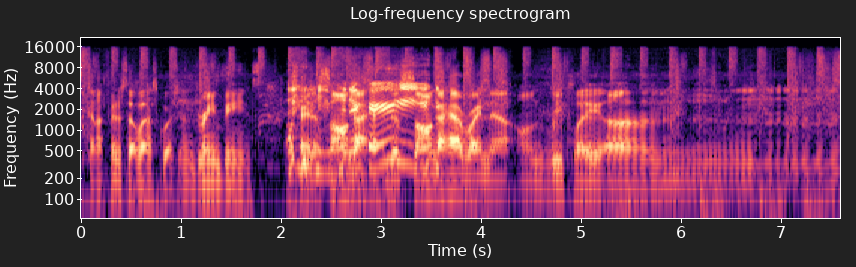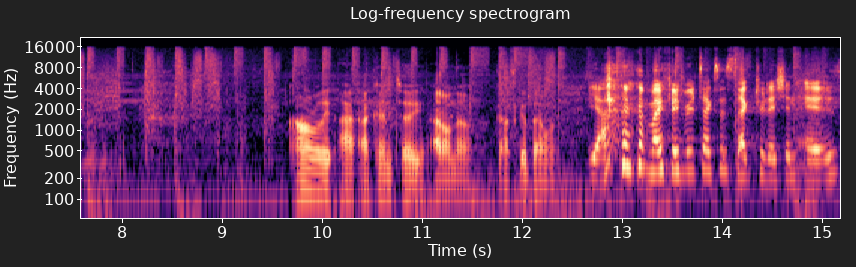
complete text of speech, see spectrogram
Can I finish that last question? Green beans. Okay, the song I ha- the song I have right now on replay. Uh, I don't really. I, I couldn't tell you. I don't know. Gotta skip that one. Yeah, my favorite Texas Tech tradition is.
